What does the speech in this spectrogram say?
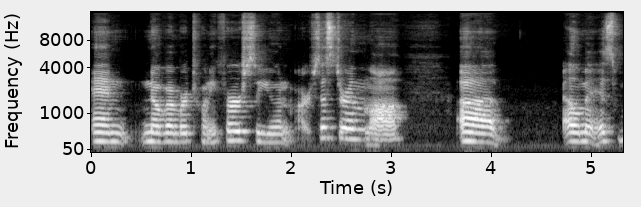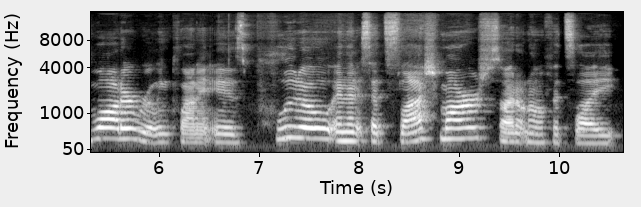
and November 21st. So you and our sister-in-law. Uh, element is water. Ruling planet is Pluto, and then it said slash Mars. So I don't know if it's like,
